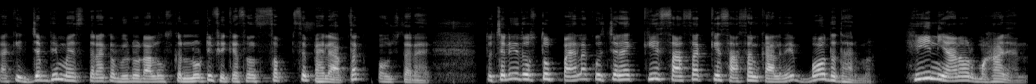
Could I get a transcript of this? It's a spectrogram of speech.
ताकि जब भी मैं इस तरह का वीडियो डालूँ, उसका नोटिफिकेशन सबसे पहले आप तक पहुँचता रहे। तो चलिए दोस्तों, पहला क्वेश्चन है किस शासक के शासनकाल में बौद्ध धर्म? हीनयान और महायान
